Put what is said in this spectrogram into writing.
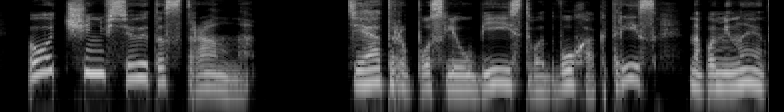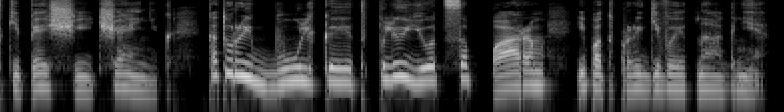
— очень все это странно. Театр после убийства двух актрис напоминает кипящий чайник, который булькает, плюется паром и подпрыгивает на огне.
